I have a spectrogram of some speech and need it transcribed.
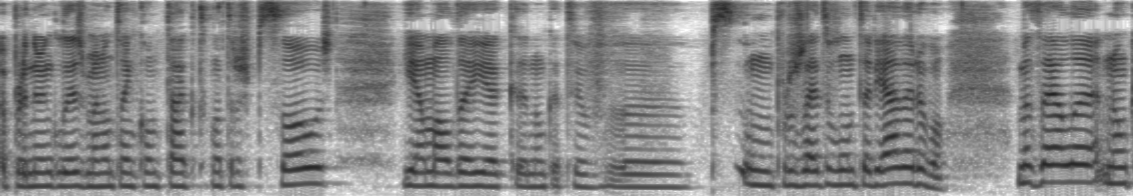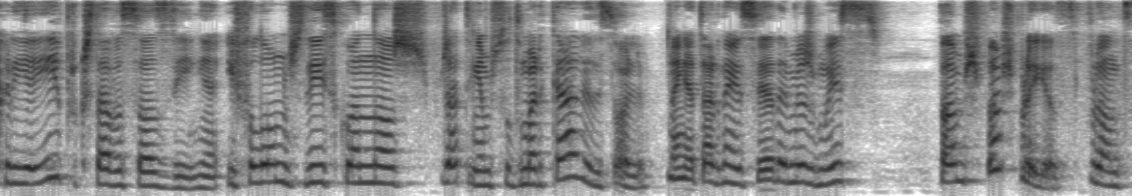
Aprendeu inglês, mas não tem contacto com outras pessoas, e é uma aldeia que nunca teve eh, um projeto de voluntariado, era bom. Mas ela não queria ir porque estava sozinha, e falou-nos disso quando nós já tínhamos tudo marcado. E disse: Olha, nem é tarde nem é cedo, é mesmo isso, vamos, vamos para esse. Pronto.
